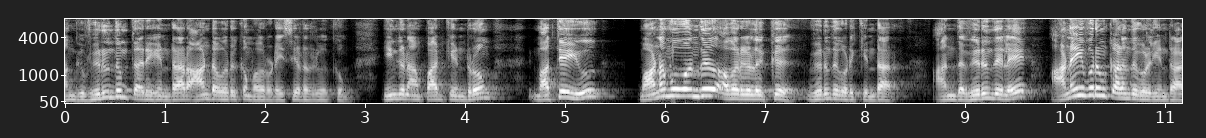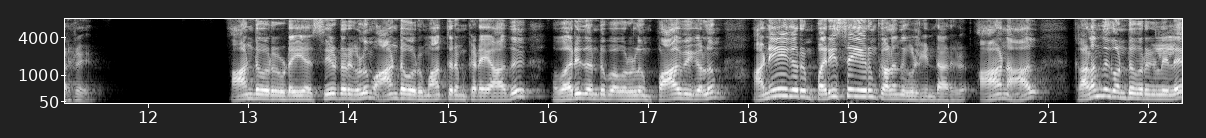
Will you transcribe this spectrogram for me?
அங்கு விருந்தும் தருகின்றார் ஆண்டவருக்கும் அவருடைய சீடர்களுக்கும். இங்கு நாம் பார்க்கின்றோம் மத்தேயு மனமு வந்து அவர்களுக்கு விருந்து கொடுக்கின்றார். அந்த விருந்திலே அனைவரும் கலந்து கொள்கின்றார்கள். ஆண்டவருடைய சீடர்களும் ஆண்டவர் மாத்திரம் கிடையாது வரி தண்டுபவர்களும் பாவிகளும் அநேகரும் பரிசெயரும் கலந்து கொள்கின்றார்கள். ஆனால் கலந்து கொண்டவர்களிலே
